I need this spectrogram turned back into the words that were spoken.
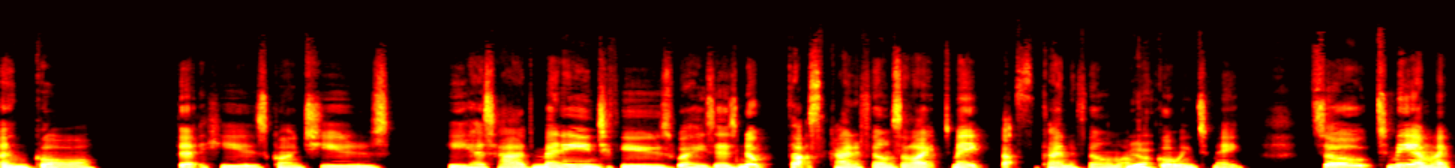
and gore that he is going to use. He has had many interviews where he says, Nope, that's the kind of films I like to make. That's the kind of film I'm Yeah. going to make. So to me, I'm like,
